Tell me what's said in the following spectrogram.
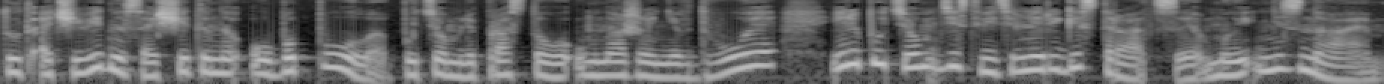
Тут, очевидно, сосчитаны оба пола, путем ли простого умножения вдвое или путем действительной регистрации, мы не знаем.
